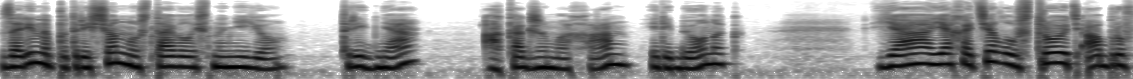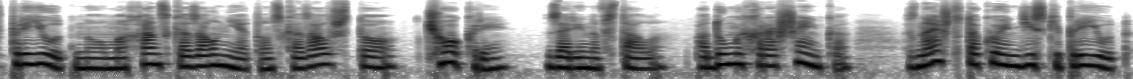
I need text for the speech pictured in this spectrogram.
Зарина потрясенно уставилась на нее. «Три дня? А как же Махан и ребенок?» «Я... я хотела устроить Абру в приют, но Махан сказал нет. Он сказал, что...» «Чокри!» — Зарина встала. «Подумай хорошенько. Знаешь, что такое индийский приют?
